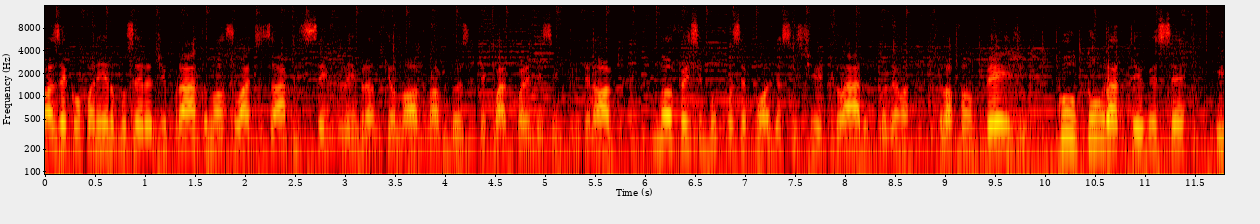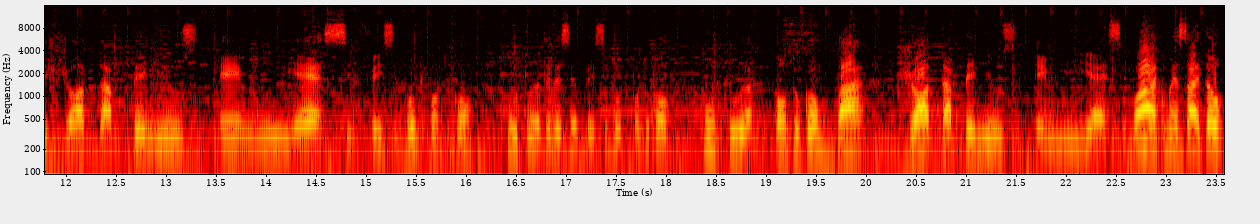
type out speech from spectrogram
fazer companhia no Pulseira de Prata, nosso WhatsApp, sempre lembrando que é o 992 34 45 39. No Facebook você pode assistir, claro, o programa pela fanpage Cultura TVC e JP News MS, facebook.com Cultura TVC, facebook.com cultura.com JP News MS. Bora começar então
